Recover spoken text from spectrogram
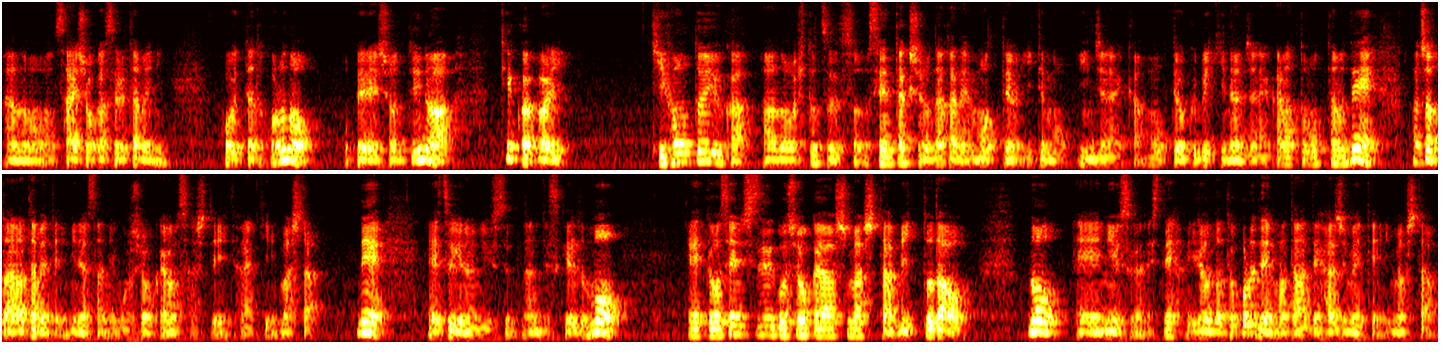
あの最小化するためにこういったところのオペレーションっていうのは結構やっぱり基本というかあの一つその選択肢の中で持っていてもいいんじゃないか持っておくべきなんじゃないかなと思ったので、まあ、ちょっと改めて皆さんにご紹介をさせていただきました。で、え、次のニュースなんですけれども、えーと、先日ご紹介をしましたビットダオの、えー、ニュースがですねいろんなところでまた出始めていました。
